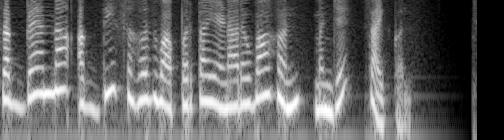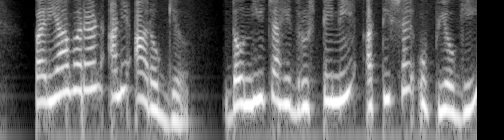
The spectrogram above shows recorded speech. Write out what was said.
सगळ्यांना अगदी सहज वापरता येणारं वाहन म्हणजे सायकल. पर्यावरण आणि आरोग्य दोन्हीच्याही दृष्टीने अतिशय उपयोगी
